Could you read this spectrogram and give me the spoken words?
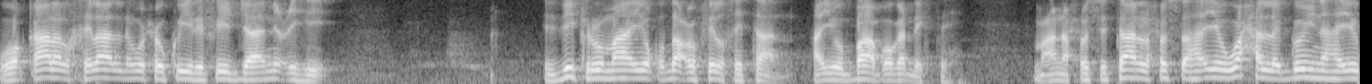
wa qaala alkhilaalna wuxuu ku yidhi fii jaamicihi dikru maa yuqdacu fi lkhitaan ayuu baab uga dhigtay macnaa xusitaan la xusahayo waxa la goynahayo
